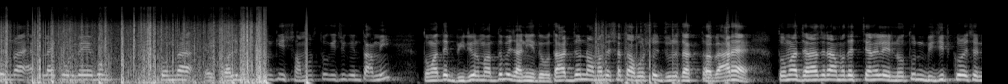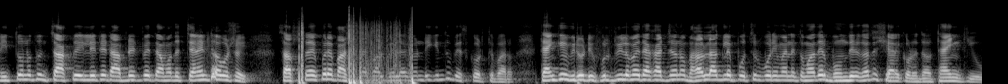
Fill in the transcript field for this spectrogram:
তোমরা অ্যাপ্লাই করবে এবং তোমরা কোয়ালিফিকেশন কি, সমস্ত কিছু কিন্তু আমি তোমাদের ভিডিওর মাধ্যমে জানিয়ে দেবো। তার জন্য আমাদের সাথে অবশ্যই জুড়ে থাকতে হবে। আর হ্যাঁ তোমরা যারা যারা আমাদের চ্যানেলে নতুন ভিজিট করেছ, নিত্য নতুন চাকরি রিলেটেড আপডেট পেতে আমাদের চ্যানেলটা অবশ্যই সাবস্ক্রাইব করে পাশে থাকা বেল আইকনটি কিন্তু প্রেস করতে পারো। থ্যাংক ইউ ভিডিওটি ফুলফিল হবে দেখার জন্য। ভালো লাগলে প্রচুর পরিমাণে তোমাদের বন্ধুদের কাছে শেয়ার করে দাও। থ্যাংক ইউ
